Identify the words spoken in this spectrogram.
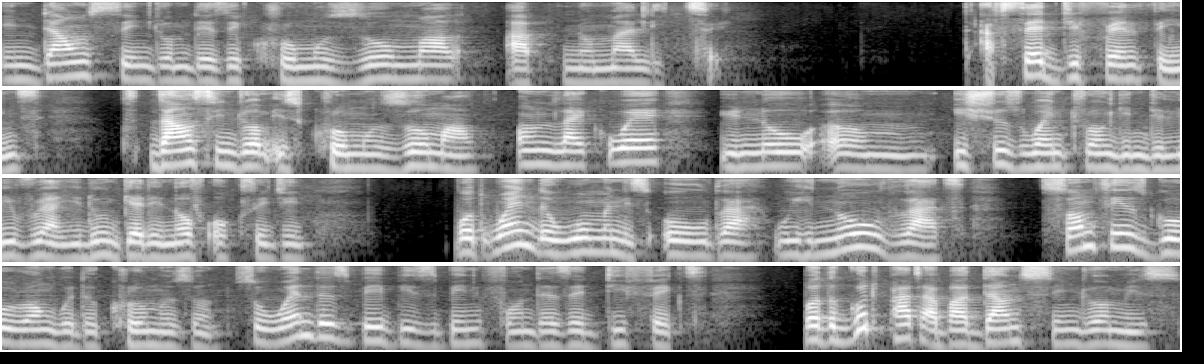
In Down syndrome, there's a chromosomal abnormality. I've said different things. Down syndrome is chromosomal, unlike where, you know, um, issues went wrong in delivery and you don't get enough oxygen. But when the woman is older, we know that some things go wrong with the chromosome. So when this baby is being formed, there's a defect. But the good part about Down syndrome is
